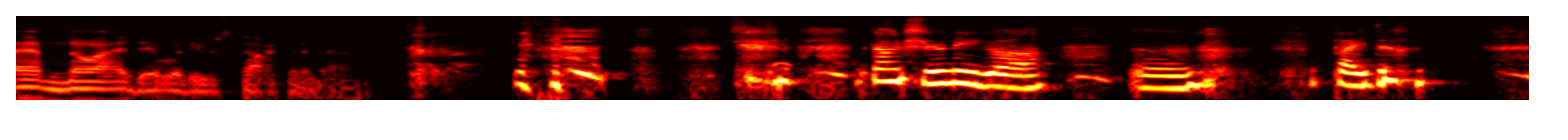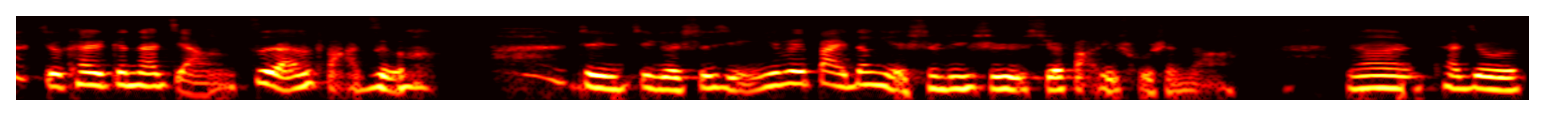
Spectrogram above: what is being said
I have no idea what he was talking about. 当时那个呃，拜登就开始跟他讲自然法则这这个事情，因为拜登也是律师，学法律出身的啊。然后他就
